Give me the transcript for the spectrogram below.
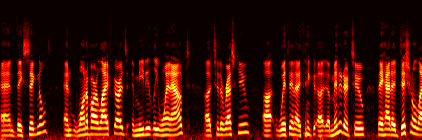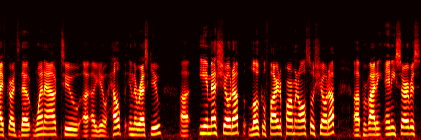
and they signaled, and one of our lifeguards immediately went out to the rescue uh, within I think a, a, minute or two, they had additional lifeguards that went out to uh, uh you know help in the rescue. Uh, EMS showed up. Local fire department also showed up, uh, providing any service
